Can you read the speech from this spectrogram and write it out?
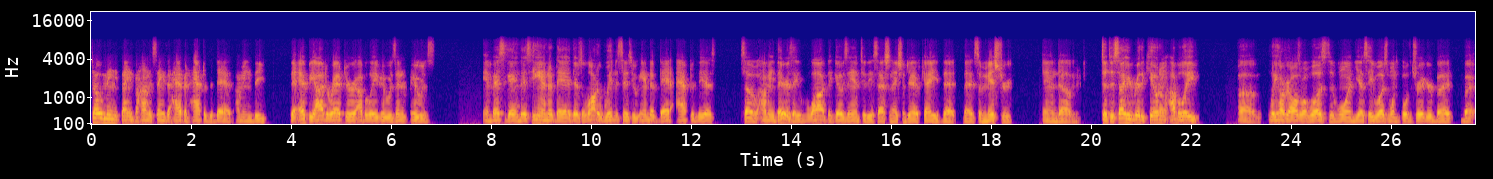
so many things behind the scenes that happened after the death. I mean, the the FBI director, I believe, who was in who was investigating this, he ended up dead. There's a lot of witnesses who end up dead after this. So I mean, there is a lot that goes into the assassination of JFK that that's a mystery. And um, to to say who really killed him, I believe uh, Lee Harvey Oswald was the one. Yes, he was the one to pull the trigger, but but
